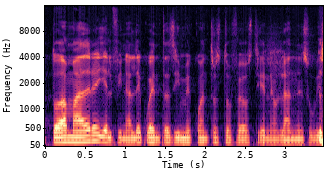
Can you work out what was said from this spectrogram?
toda madre y al final de cuentas dime cuántos trofeos tiene Holanda en su vida.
